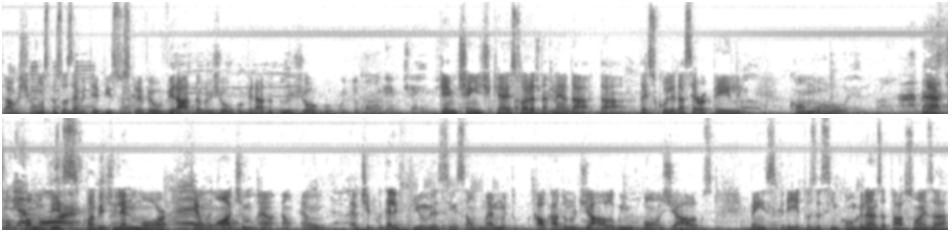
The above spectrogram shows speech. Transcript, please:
algumas pessoas devem ter visto, escreveu Virada no Jogo, Virada do Jogo. Muito bom Game Change. Game Change, que é a história da, né, da, da, da escolha da Sarah Palin como Ah, da né, Julianne como Moore. vice, com a Julianne Moore, É, que é um ótimo, é, é um- é um, é o típico telefilme, assim, são, é muito calcado no diálogo, em bons diálogos bem escritos, assim, com grandes atuações, a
